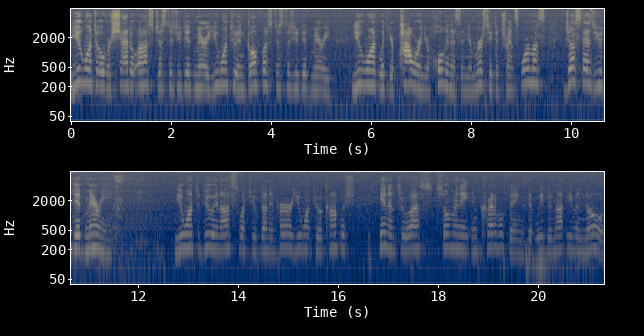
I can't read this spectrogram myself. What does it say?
You want to overshadow us just as you did Mary. You want to engulf us just as you did Mary. You want, with your power and your holiness and your mercy, to transform us just as you did Mary. You want to do in us what you've done in her. You want to accomplish in and through us so many incredible things that we do not even know.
